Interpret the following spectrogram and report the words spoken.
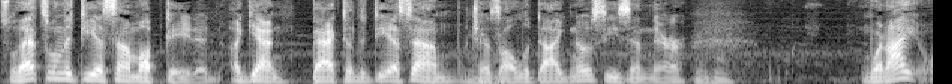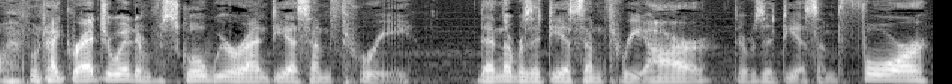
So that's when the DSM updated. Again, back to the DSM, which has mm-hmm. all the diagnoses in there. Mm-hmm. when I when I graduated from school, we were on DSM three. Then there was a DSM three R. There was a DSM four.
